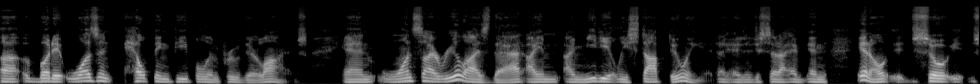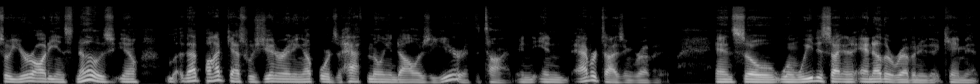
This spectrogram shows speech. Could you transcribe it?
uh, but it wasn't helping people improve their lives. And once I realized that, I, I immediately stopped doing it. I, I, just said, I, and you know, so so your audience knows, you know, that podcast was generating upwards of half a million dollars a year at the time in in advertising revenue. And so when we decided, and other revenue that came in,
